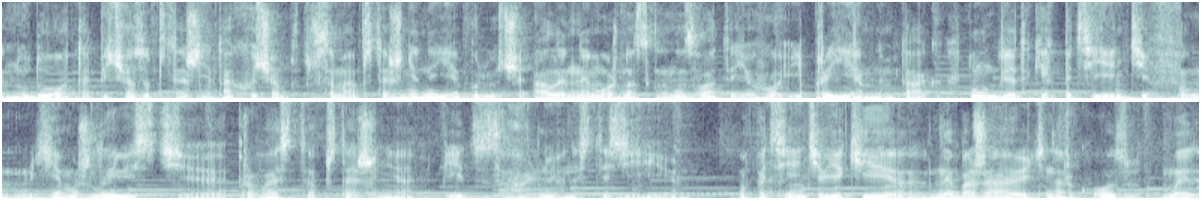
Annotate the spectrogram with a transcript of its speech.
нудота під час обстеження. Так, хоча б саме обстеження не є болюче, але не можна назвати його і приємним. Так, ну для таких пацієнтів є можливість е, провести обстеження під загальною анестезією. У пацієнтів, які не бажають наркозу, ми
